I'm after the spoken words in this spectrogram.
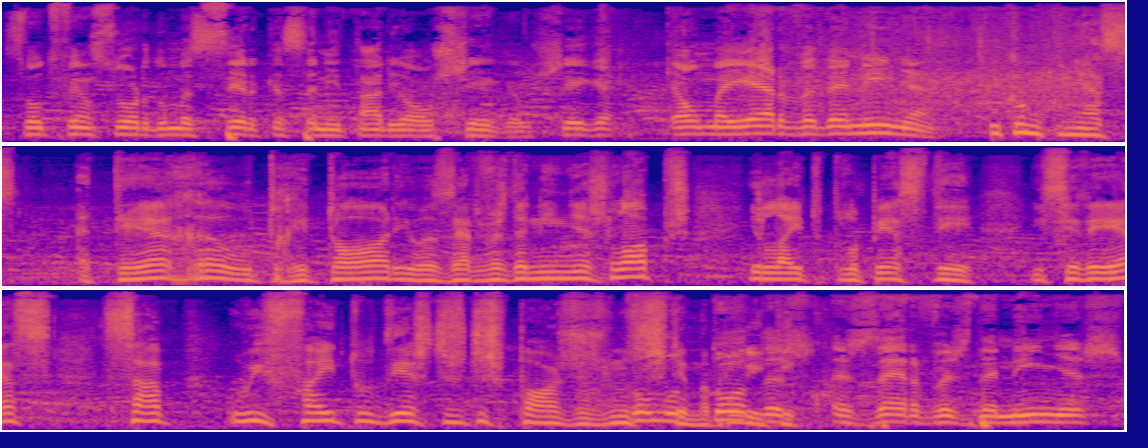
Sou defensor de uma cerca sanitária ao Chega. O Chega é uma erva daninha. E como conhece a terra, o território, as ervas daninhas, Lopes, eleito pelo PSD e CDS, sabe o efeito destes despojos no Como sistema todas político. as ervas daninhas,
